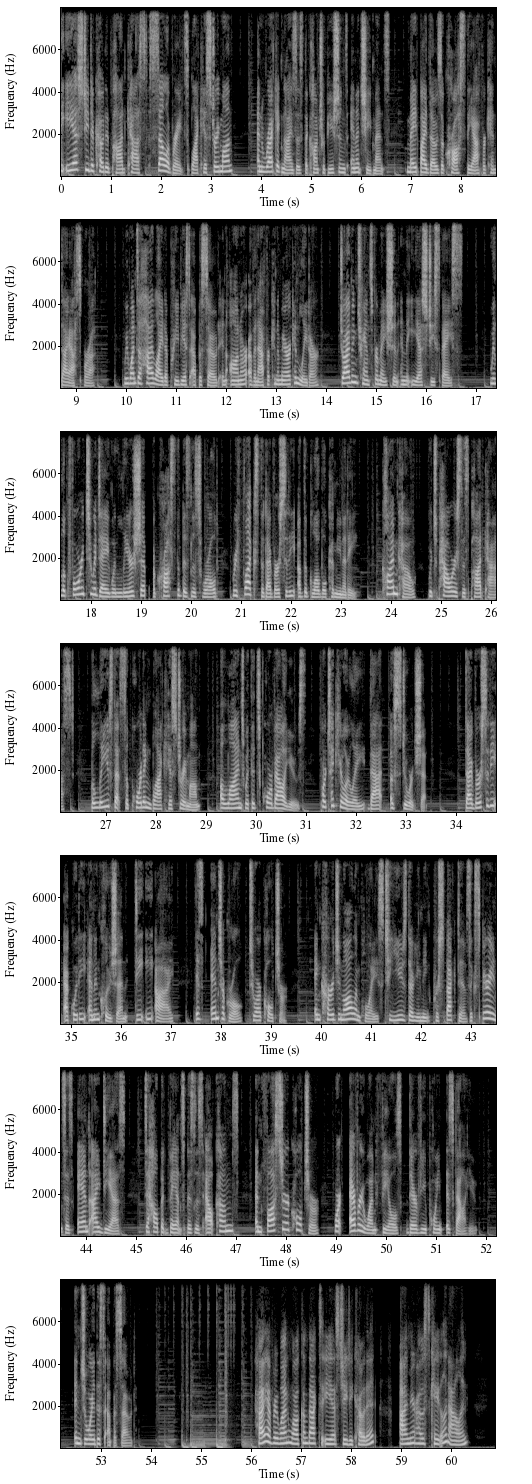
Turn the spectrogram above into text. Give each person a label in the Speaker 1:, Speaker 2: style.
Speaker 1: The ESG Decoded podcast celebrates Black History Month and recognizes the contributions and achievements made by those across the African diaspora. We want to highlight a previous episode in honor of an African American leader driving transformation in the ESG space. We look forward to a day when leadership across the business world reflects the diversity of the global community. Climeco, which powers this podcast, believes that supporting Black History Month aligns with its core values, particularly that of stewardship. Diversity, equity, and inclusion, DEI, is integral to our culture, encouraging all employees to use their unique perspectives, experiences, and ideas to help advance business outcomes and foster a culture where everyone feels their viewpoint is valued. Enjoy this episode.
Speaker 2: Hi, everyone. Welcome back to ESG Decoded. I'm your host, Caitlin Allen.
